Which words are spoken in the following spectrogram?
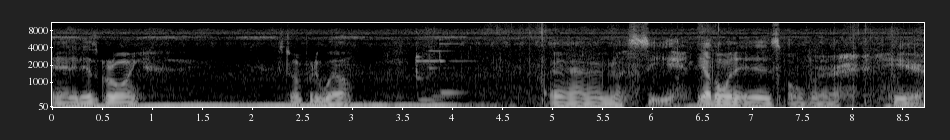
and it is growing. It's doing pretty well. And let's see, the other one is over here.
